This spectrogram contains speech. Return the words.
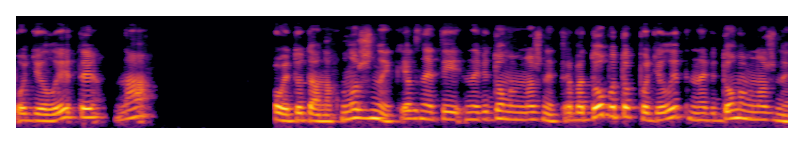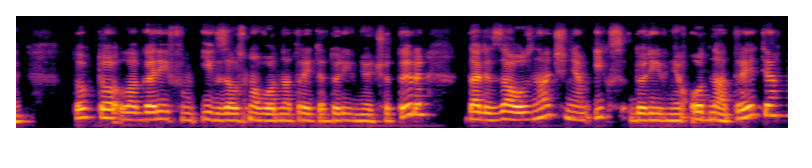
поділити на Ой, доданок, множник. Як знайти невідомий множник? Треба добуток поділити на відомий множник. Тобто логарифм х за основу 1 третя дорівнює 4. Далі за означенням х дорівнює 1 третя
